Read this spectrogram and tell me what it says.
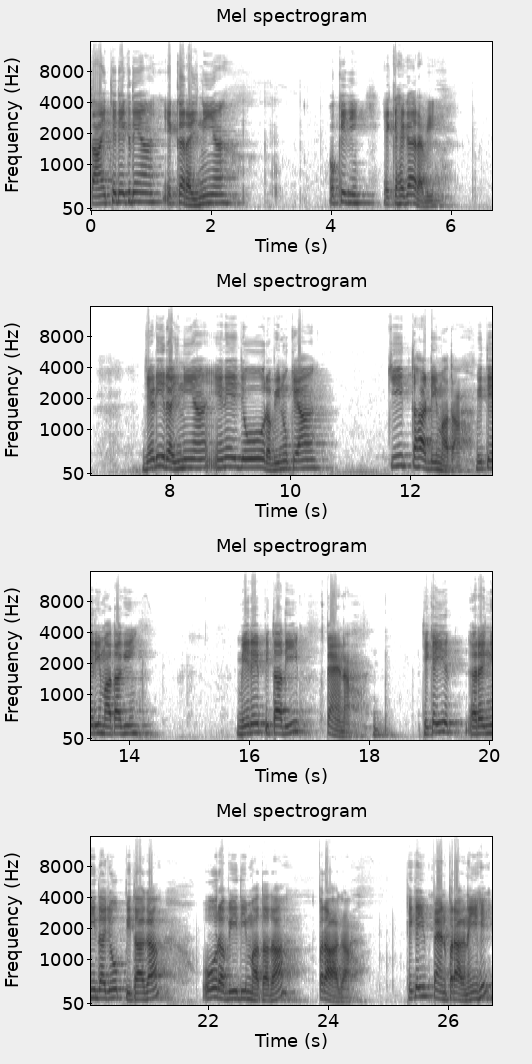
ਤਾਂ ਇੱਥੇ ਦੇਖਦੇ ਹਾਂ, ਇੱਕ ਰਜਨੀ ਆ। ਓਕੇ ਜੀ, ਇੱਕ ਹੈਗਾ ਰਵੀ। ਜਿਹੜੀ ਰਜਨੀ ਆ, ਇਹਨੇ ਜੋ ਰਵੀ ਨੂੰ ਕਿਹਾ, ਕਿ ਤੁਹਾਡੀ ਮਾਤਾ? ਵੀ ਤੇਰੀ ਮਾਤਾ ਕੀ? ਮੇਰੇ ਪਿਤਾ ਦੀ ਭੈਣ ਆ। ਠੀਕ ਹੈ ਜੀ? ਰਜਨੀ ਦਾ ਜੋ ਪਿਤਾ ਗਾ, ਉਹ ਰਵੀ ਦੀ ਮਾਤਾ ਦਾ ਭਰਾ ਗਾ। ਠੀਕ ਹੈ ਜੀ, ਭੈਣ ਭਰਾ ਨੇ ਇਹ।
